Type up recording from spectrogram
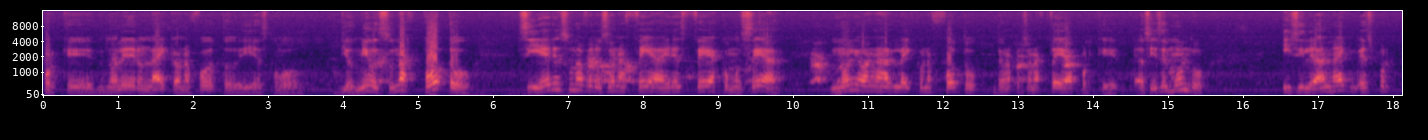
porque no le dieron like a una foto y es como Dios mío es una foto. Si eres una persona fea eres fea como sea no le van a dar like a una foto de una persona fea porque así es el mundo y si le dan like es porque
